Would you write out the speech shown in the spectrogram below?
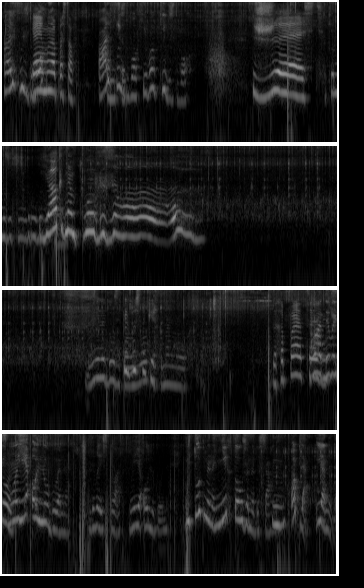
Альфу з Я двох. йому написав. Альфу з двох і вовків з двох. Жесть. Таке можуть на другу. Як нам повезло. Мені не дуже Підписники. повезло, тому в мене мало. За ХП це Влад, дивись, нічого. моє улюблене. Дивись, Влад, моє улюблене. І тут мене ніхто вже не досягне. Мгм. Опля, і я не де.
